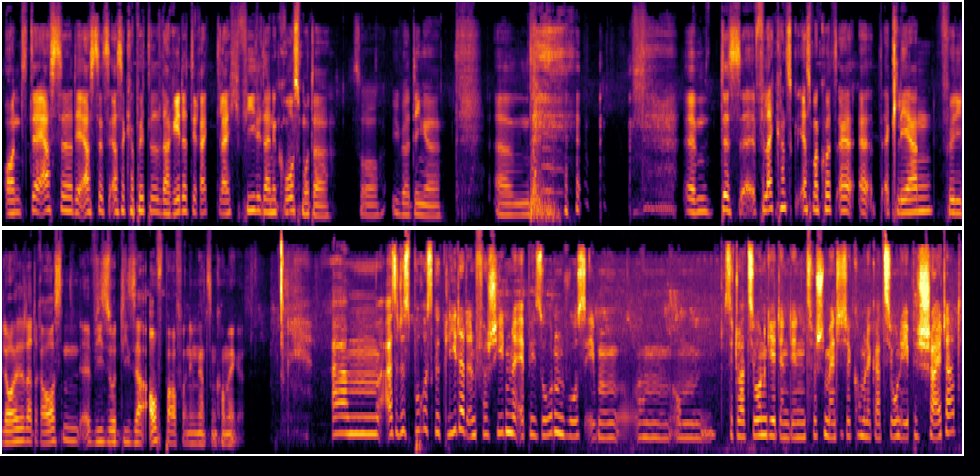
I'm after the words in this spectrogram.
Und der erste, der erste, das erste Kapitel, da redet direkt gleich viel deine Großmutter so über Dinge. Ähm Ähm, das, äh, vielleicht kannst du erstmal kurz äh, äh, erklären für die Leute da draußen, äh, wie so dieser Aufbau von dem ganzen Comic ist. Ähm, also das Buch ist gegliedert in verschiedene Episoden, wo es eben um, um Situationen geht, in denen zwischenmenschliche Kommunikation episch scheitert.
